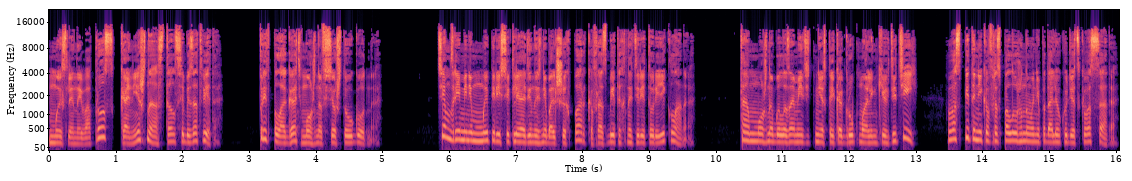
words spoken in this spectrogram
Мысленный вопрос, конечно, остался без ответа. Предполагать можно все, что угодно. Тем временем мы пересекли один из небольших парков, разбитых на территории клана. Там можно было заметить несколько групп маленьких детей, воспитанников расположенного неподалеку детского сада.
